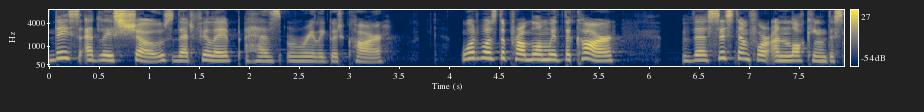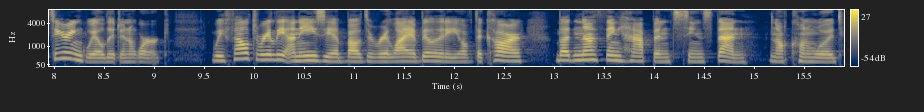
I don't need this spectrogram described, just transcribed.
This at least shows that Philip has a really good car. What was the problem with the car? The system for unlocking the steering wheel didn't work. We felt really uneasy about the reliability of the car, but nothing happened since then, knock on wood.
